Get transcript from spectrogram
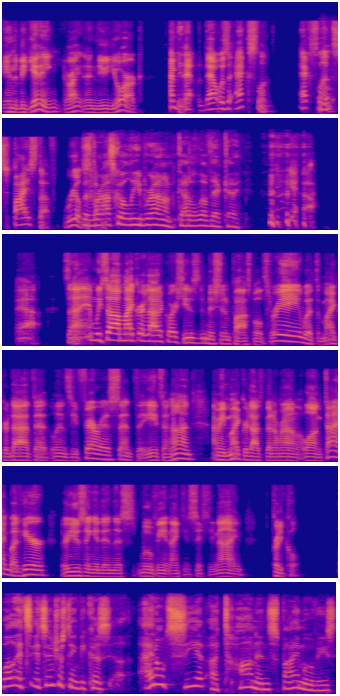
In the beginning, right in New York. I mean, that that was excellent, excellent well, spy stuff. Real with stuff. Roscoe Lee Browne? Gotta love that guy. yeah, yeah. So, and we saw Microdot, of course, used in Mission Impossible 3 with the Microdot that Lindsey Farris sent to Ethan Hunt. I mean, Microdot's been around a long time, but here they're using it in this movie in 1969. Pretty cool. Well, it's it's interesting because I don't see it a ton in spy movies,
